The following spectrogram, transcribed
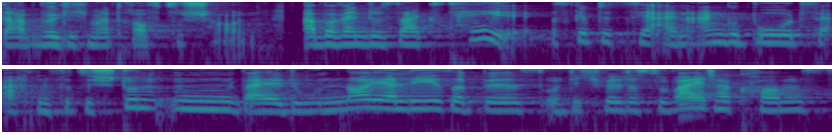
da wirklich mal drauf zu schauen. Aber wenn du sagst, hey, es gibt jetzt hier ein Angebot für 48 Stunden, weil du ein neuer Leser bist und ich will, dass du weiterkommst,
